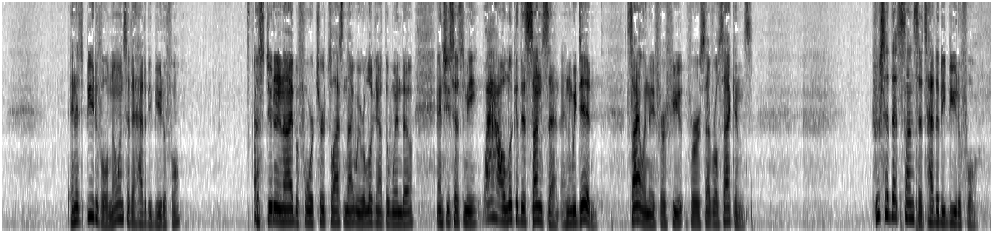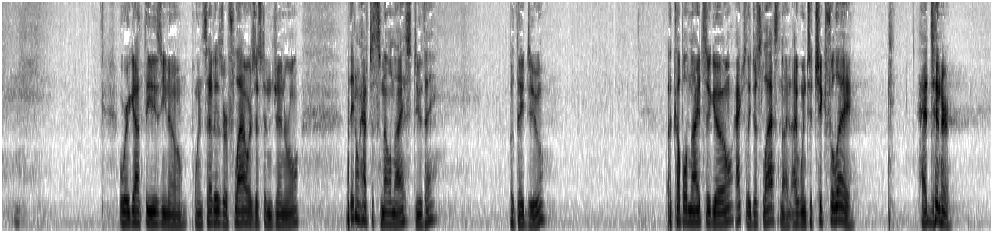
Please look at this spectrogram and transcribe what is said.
And it's beautiful. No one said it had to be beautiful. a student and I, before church last night, we were looking out the window, and she says to me, Wow, look at this sunset. And we did, silently for, a few, for several seconds. Who said that sunsets had to be beautiful? Or we got these, you know, poinsettias or flowers just in general. They don't have to smell nice, do they? But they do. A couple nights ago, actually just last night, I went to Chick fil A, had dinner,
